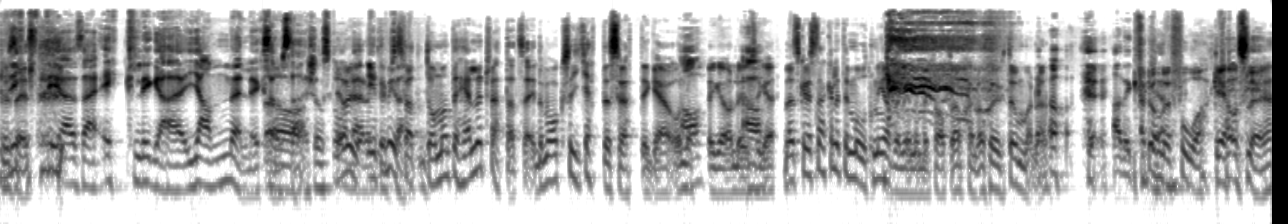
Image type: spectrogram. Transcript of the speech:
Riktiga så här, äckliga Janne liksom, så här, som står vet, där och inte typ minst för att de har inte heller tvättat sig. De var också jättesvettiga och Ja. loppiga och lusiga. Ja. Men ska vi snacka lite motmedel innan vi pratar om själva sjukdomarna? ja, det För de är få kan jag avslöja.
